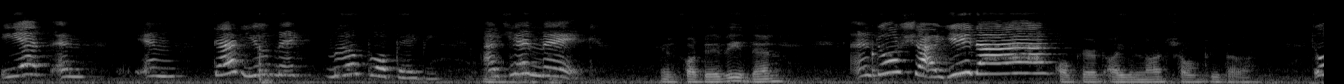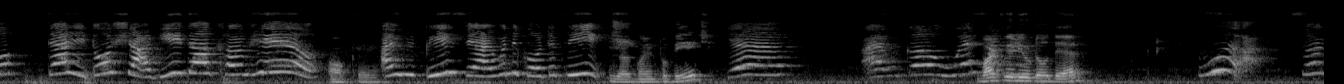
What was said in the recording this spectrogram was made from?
Yes, and and dad, you make milk for baby. I mm. can make. Milk for baby. Then, And don't shout either. okay, I will not shout Rida. Don't, Daddy, don't shout either. Come here. Okay. I will be there. I want to go to beach. You are going to beach. Yes. I will go with. What will you do there? What? Sun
